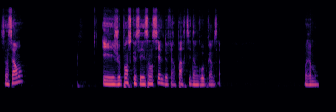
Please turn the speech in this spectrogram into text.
sincèrement. Et je pense que c'est essentiel de faire partie d'un groupe comme ça. Vraiment.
